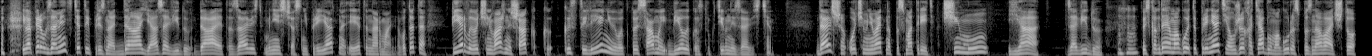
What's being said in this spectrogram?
И, во-первых, заметить это и признать, да, я завидую, да, это зависть, мне сейчас неприятно, и это нормально. Вот это первый очень важный шаг к, к исцелению, и вот к той самой белой конструктивной зависти. Дальше очень внимательно посмотреть, чему я завидую. Мгм. То есть, когда я могу это принять, я уже хотя бы могу распознавать, что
